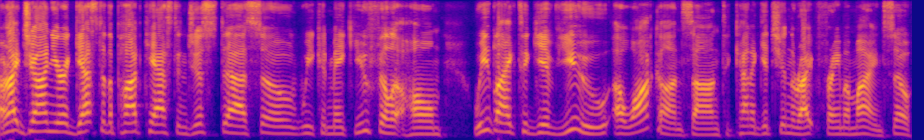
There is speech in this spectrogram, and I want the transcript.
All right, John, you're a guest of the podcast, and just uh, so we can make you feel at home, we'd like to give you a walk on song to kind of get you in the right frame of mind. So,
